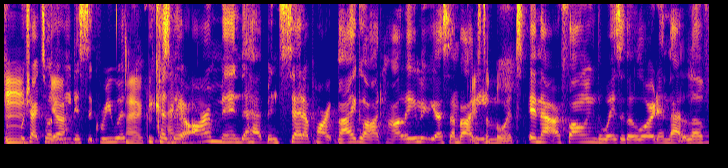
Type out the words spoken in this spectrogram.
which I totally Mm. yeah. disagree with I agree. because there are men that have been set apart by God. Hallelujah, somebody. Praise the Lord. And that are following the ways of the Lord and that love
